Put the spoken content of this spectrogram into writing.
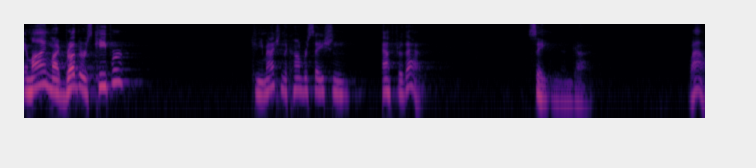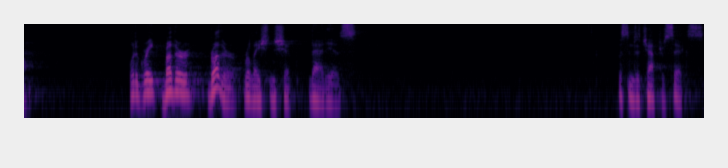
Am I my brother's keeper? Can you imagine the conversation after that? Satan and God. Wow. What a great brother brother relationship that is. Listen to chapter 6.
